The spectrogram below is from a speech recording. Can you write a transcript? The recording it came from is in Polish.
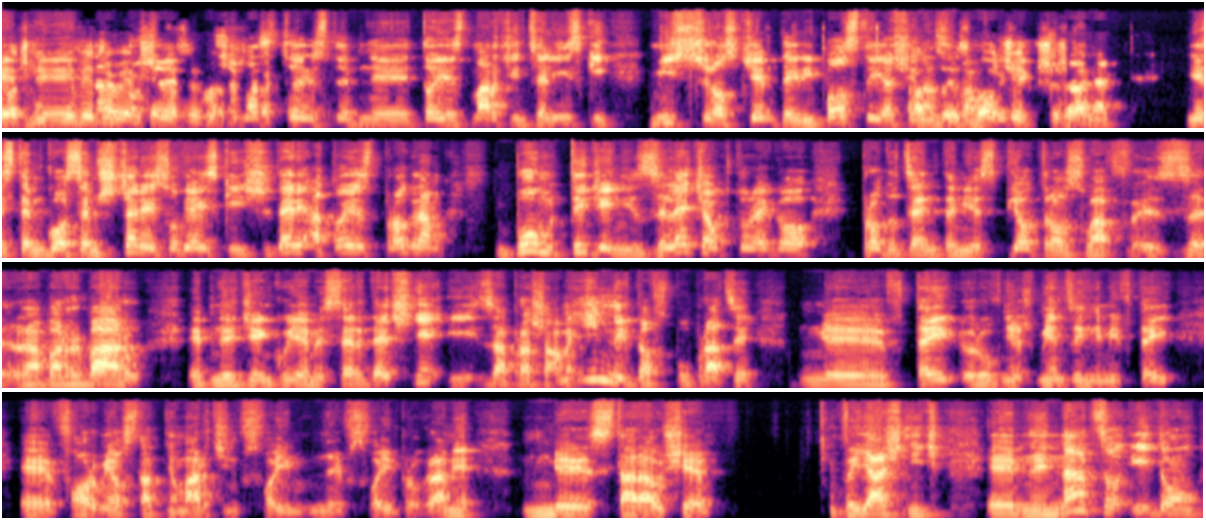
Nikt nie wiedział, tam jak się proszę, nazywasz, Proszę was, tak. to jest, y, to jest Marcin Celiński, mistrz rozciętej riposty. Ja się A nazywam Wojciech. Krzyżaniak. Jestem głosem szczerej słowiańskiej szydery, a to jest program Boom Tydzień zleciał, którego producentem jest Piotrosław z Rabarbaru. E, Dziękujemy serdecznie i zapraszamy innych do współpracy e, w tej również, między innymi w tej e, formie. Ostatnio Marcin w swoim, w swoim programie starał się wyjaśnić, na co idą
